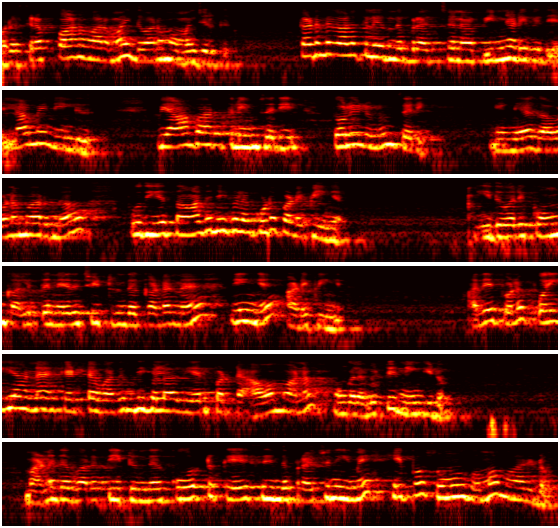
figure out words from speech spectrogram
ஒரு சிறப்பான வாரமாக இது வாரம் அமைஞ்சிருக்கு. கடந்த காலத்தில் இருந்த பிரச்சனை பின்னடைவு இது எல்லாமே நீங்குது. வியாபாரத்துலேயும் சரி தொழிலிலும் சரி நீங்கள் கவனமாக இருந்தால் புதிய சாதனைகளை கூட படைப்பீங்க. இது வரைக்கும் கழுத்தை நெரிச்சிட்டு இருந்த கடனை நீங்கள் அடைப்பீங்க. அதே போல் பொய்யான கெட்ட வதந்திகளால் ஏற்பட்ட அவமானம் உங்களை விட்டு நீங்கிடும். மனதை வருத்திட்டு இருந்த கோர்ட்டு கேஸ் இந்த பிரச்சனையுமே இப்போ சுமூகமாக மாறிடும்.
